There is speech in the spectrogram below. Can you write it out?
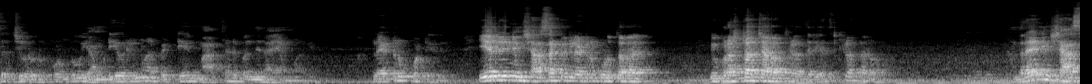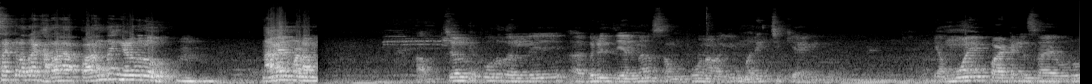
ಸಚಿವರು ಹಿಡ್ಕೊಂಡು ಎಂ ಡಿ ಅವರಿಗೂ ನಾ ಭೇಟಿಯಾಗಿ ಮಾತಾಡಿ ಬಂದಿನ ಆಗಿ ಲೆಟ್ರ್ ಕೊಟ್ಟಿದ್ದೀನಿ. ರೀ ನಿಮ್ಮ ಶಾಸಕರಿಗೆ ಲೆಟ್ರ್ ಕೊಡ್ತಾರೆ? ನೀವು ಭ್ರಷ್ಟಾಚಾರ ಅಂತ ಹೇಳ್ತಾರೆ ಅಂತ ಕೇಳ್ತಾರೆ ಅವರು. ಅಂದ್ರೆ ನಿಮ್ಮ ಶಾಸಕರದಾಗ ಹರಪ್ಪ ಅಂದಂಗೆ ಹೇಳಿದ್ರು. ನಾವೇನ್ ಮಾಡಮ್ಮ ಅಫ್ಜಲ್ಪುರದಲ್ಲಿ ಅಭಿವೃದ್ಧಿಯನ್ನ ಸಂಪೂರ್ಣವಾಗಿ ಮರೀಚಿಕೆಯಾಗಿದೆ. ಎಂ ವೈ ಪಾಟೀಲ್ ಸಾಹೇಬರು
